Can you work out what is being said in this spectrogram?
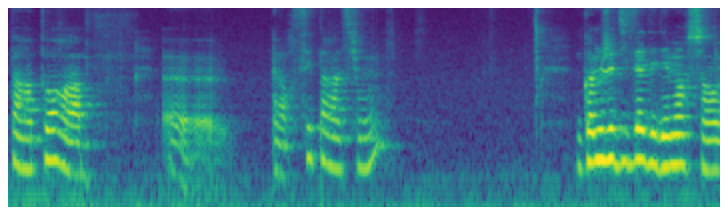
par rapport à... alors, séparation. Comme je disais, des démarches hein,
